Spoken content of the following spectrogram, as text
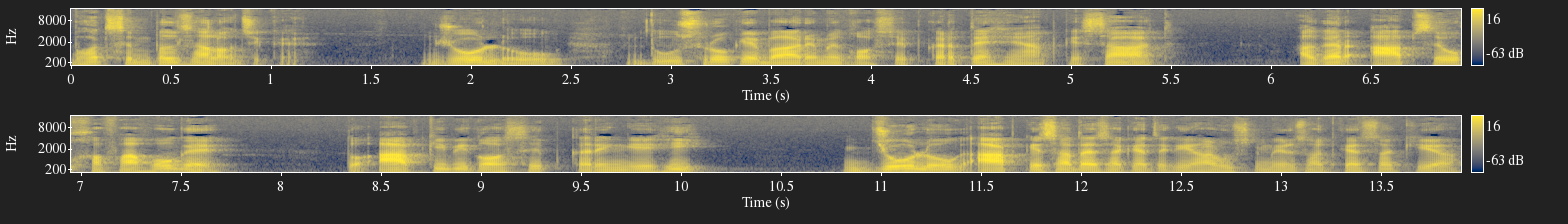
बहुत सिंपल सा लॉजिक है। जो लोग दूसरों के बारे में गॉसिप करते हैं आपके साथ अगर आपसे वो खफा हो गए तो आपकी भी गॉसिप करेंगे ही। जो लोग आपके साथ ऐसा कहते कि, यार, उसने मेरे साथ कैसा किया?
